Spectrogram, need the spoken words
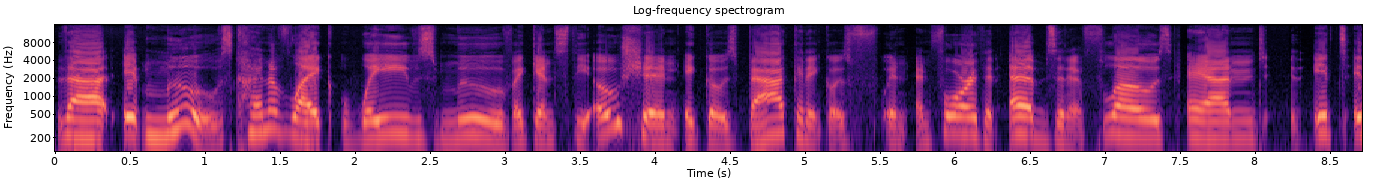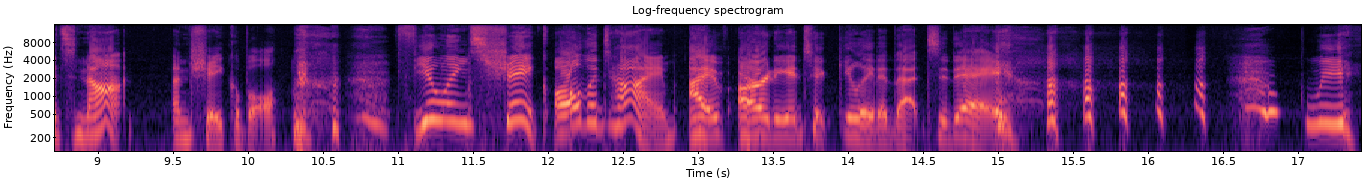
that it moves kind of like waves move against the ocean. It goes back and it goes f- and forth, it ebbs and it flows, and it's it's not unshakable. Feelings shake all the time. I've already articulated that today. we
